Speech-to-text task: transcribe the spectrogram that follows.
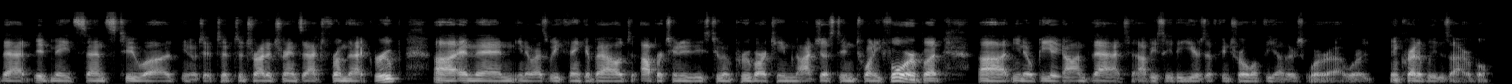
that it made sense to uh, you know to, to, to, try to transact from that group. Uh, and then you know as we think about opportunities to improve our team not just in 24 but uh, you know beyond that obviously the years of control of the others were uh, were incredibly desirable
